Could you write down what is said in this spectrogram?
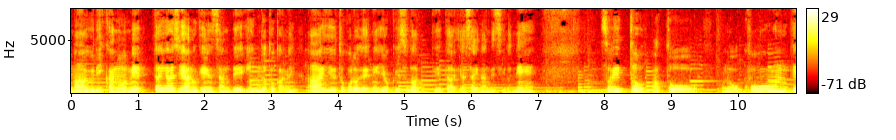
まあ、ウリ科の熱帯アジアの原産でインドとかねああいうところでねよく育ってた野菜なんですよね。それとあとこの高温で、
